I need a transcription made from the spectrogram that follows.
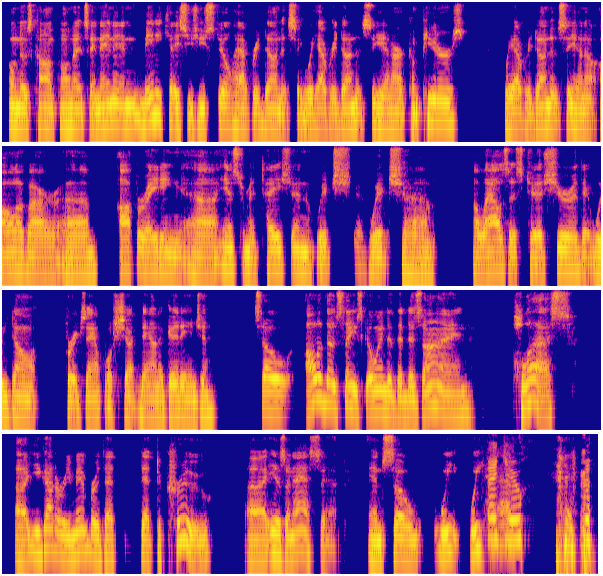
on those components. And then in many cases, you still have redundancy. We have redundancy in our computers. We have redundancy in all of our uh, operating uh, instrumentation, which which uh, allows us to assure that we don't, for example, shut down a good engine. So all of those things go into the design. Plus, uh, you got to remember that that the crew uh, is an asset, and so we we thank have, you.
